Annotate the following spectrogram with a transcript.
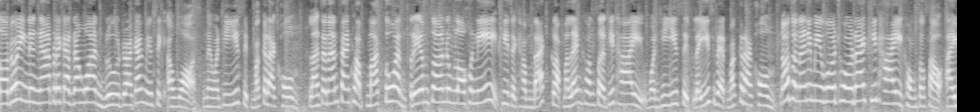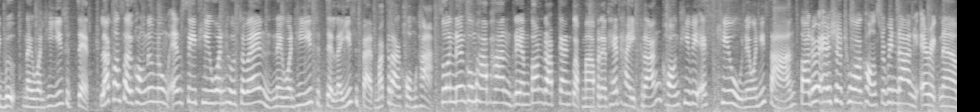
ต่อด้วยอีกหนึ่งงานประกาศรางวัล Blue Dragon Music Awards ในวันที่ 20 มกราคม หลังจากนั้นแฟนคลับมาร์คต้วน เตรียมเจอหนุ่มหล่อคนนี้ที่จะคัมแบ็กกลับมาเล่นคอนเสิร์ตที่ไทย วันที่ 20 และ 21 มกราคม นอกจากนั้นยังมี World Tour แรกที่ไทยของสาวๆไอบึในวันที่ 27 และคอนเสิร์ตของหนุ่มๆ NCT 127ในวันที่ 27 และ 28 มกราคมค่ะ ส่วนเดือนกุมภาพันธ์เตรียมต้อนรับการกลับมาประเทศไทยอีกครั้งของ TVXQ ในวันที่ 3 ต่อด้วยเอเชียทัวร์ของศิลปินดังเอริกนาม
